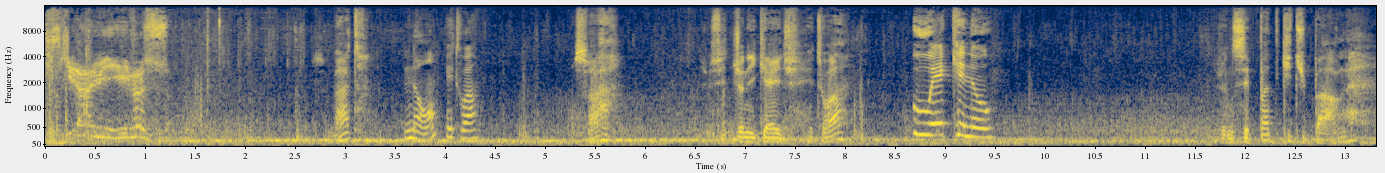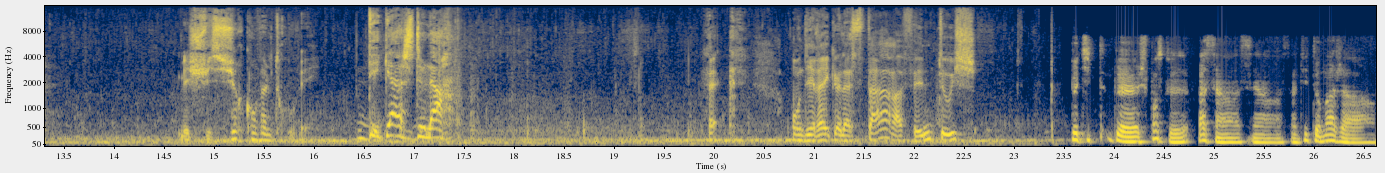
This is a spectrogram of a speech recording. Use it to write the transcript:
Qu'est-ce qu'il a, lui? Il veut se... Se battre? Non, et toi? Bonsoir. Je suis Johnny Cage, et toi? Où est Keno? Je ne sais pas de qui tu parles. Mais je suis sûr qu'on va le trouver. Dégage de là On dirait que la star a fait une touche. Petite, euh, je pense que là, c'est un, c'est un, c'est un petit hommage à,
